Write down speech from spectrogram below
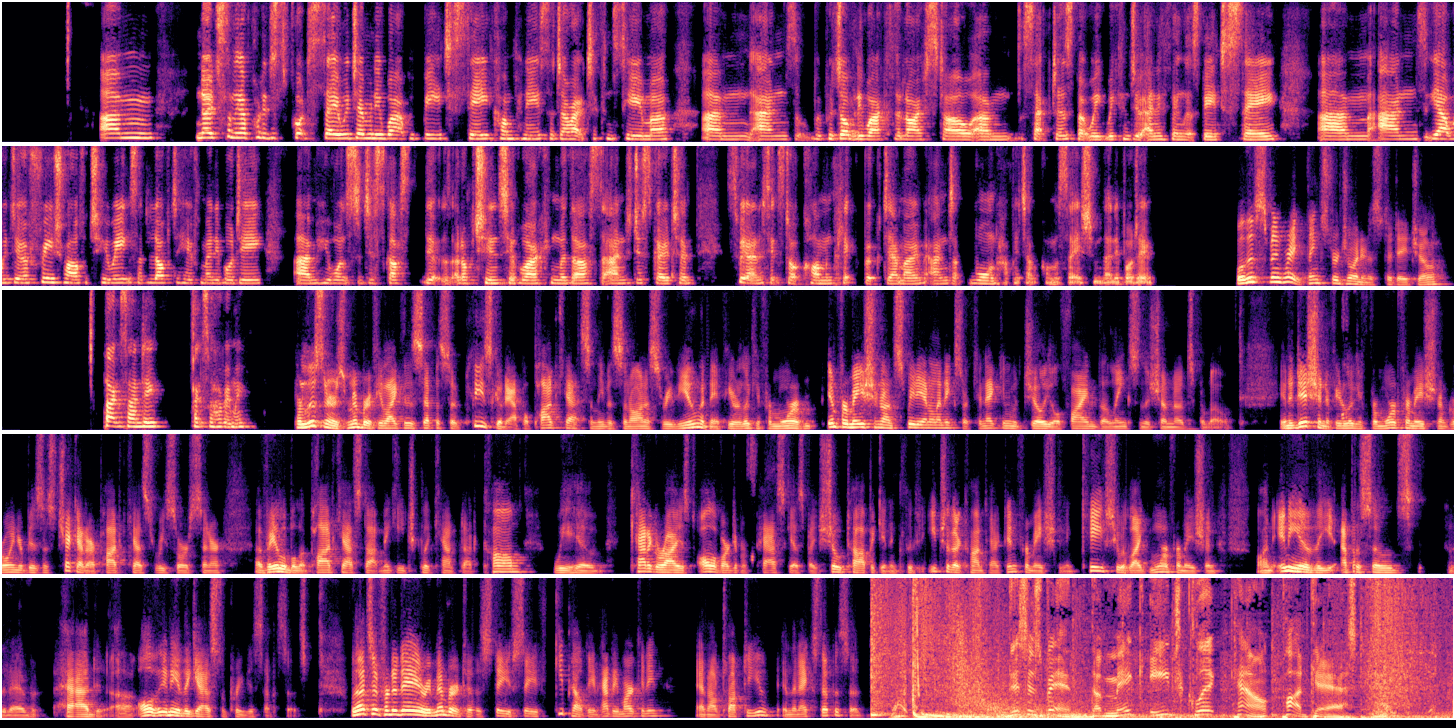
Um, no, just something I probably just forgot to say. We generally work with B2C companies, so direct to consumer, um, and we predominantly work with the lifestyle um, sectors, but we, we can do anything that's B2C. Um, and yeah, we do a free trial for two weeks. I'd love to hear from anybody um, who wants to discuss the, an opportunity of working with us. And just go to sweetanalytics.com and click book demo, and more than happy to have a conversation with anybody. Well, this has been great. Thanks for joining us today, Jo. Thanks, Andy. Thanks for having me. For listeners, remember if you like this episode, please go to Apple Podcasts and leave us an honest review. And if you're looking for more information on Sweet Analytics or connecting with Jill, you'll find the links in the show notes below. In addition, if you're looking for more information on growing your business, check out our podcast resource center available at podcast.makeeachclickcount.com. We have categorized all of our different past guests by show topic and included each of their contact information in case you would like more information on any of the episodes that I've had uh, all any of the guests in previous episodes. Well, that's it for today. Remember to stay safe, keep healthy, and happy marketing. And I'll talk to you in the next episode. This has been the Make Each Click Count podcast.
